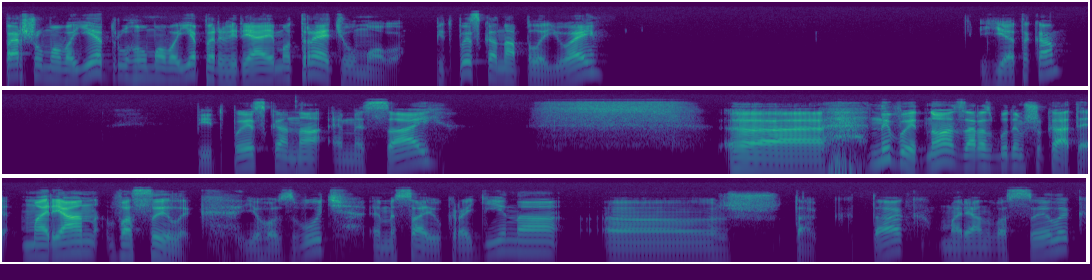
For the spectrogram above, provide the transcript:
Перша умова є, друга умова є. Перевіряємо третю умову. Підписка на Play.ua. Є така. Підписка на MSI. Е, не видно. Зараз будемо шукати. Марян Василик. Його звуть. MSI Україна. Е, так, так. Марян Василик.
